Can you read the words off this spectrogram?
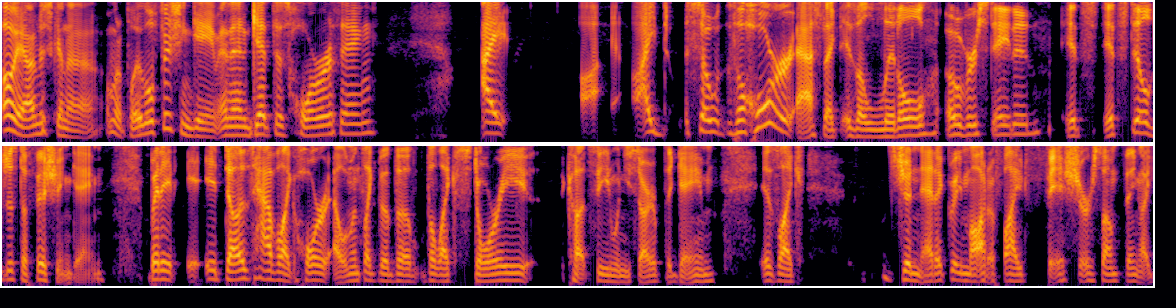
"Oh yeah, I'm just gonna I'm gonna play a little fishing game," and then get this horror thing. I, I, I, so the horror aspect is a little overstated. It's it's still just a fishing game, but it it, it does have like horror elements, like the the the like story cutscene when you start up the game is like genetically modified fish or something like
